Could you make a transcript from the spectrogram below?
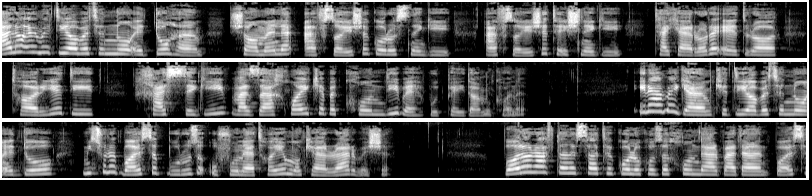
علائم دیابت نوع دو هم شامل افزایش گرسنگی، افزایش تشنگی، تکرر ادرار، تاری دید، خستگی و زخمایی که به کندی بهبود پیدا می‌کنه. اینم بگم که دیابت نوع دو می‌تونه باعث بروز عفونت های مکرر بشه. بالا رفتن سطح گلوکوز خون در بدن باعث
